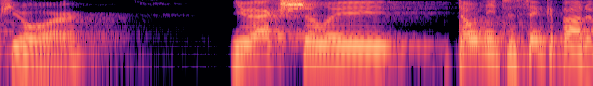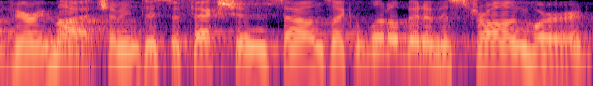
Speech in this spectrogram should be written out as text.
pure, you actually don't need to think about it very much. I mean, disaffection sounds like a little bit of a strong word,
